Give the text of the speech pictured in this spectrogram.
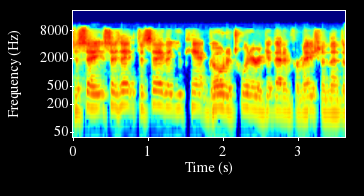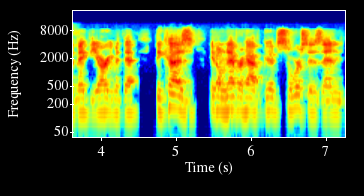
to say, say to say that you can't go to Twitter and get that information, and then to make the argument that because it'll never have good sources and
